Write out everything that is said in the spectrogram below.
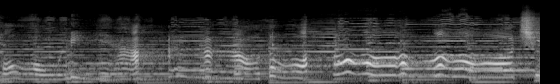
红了多情。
